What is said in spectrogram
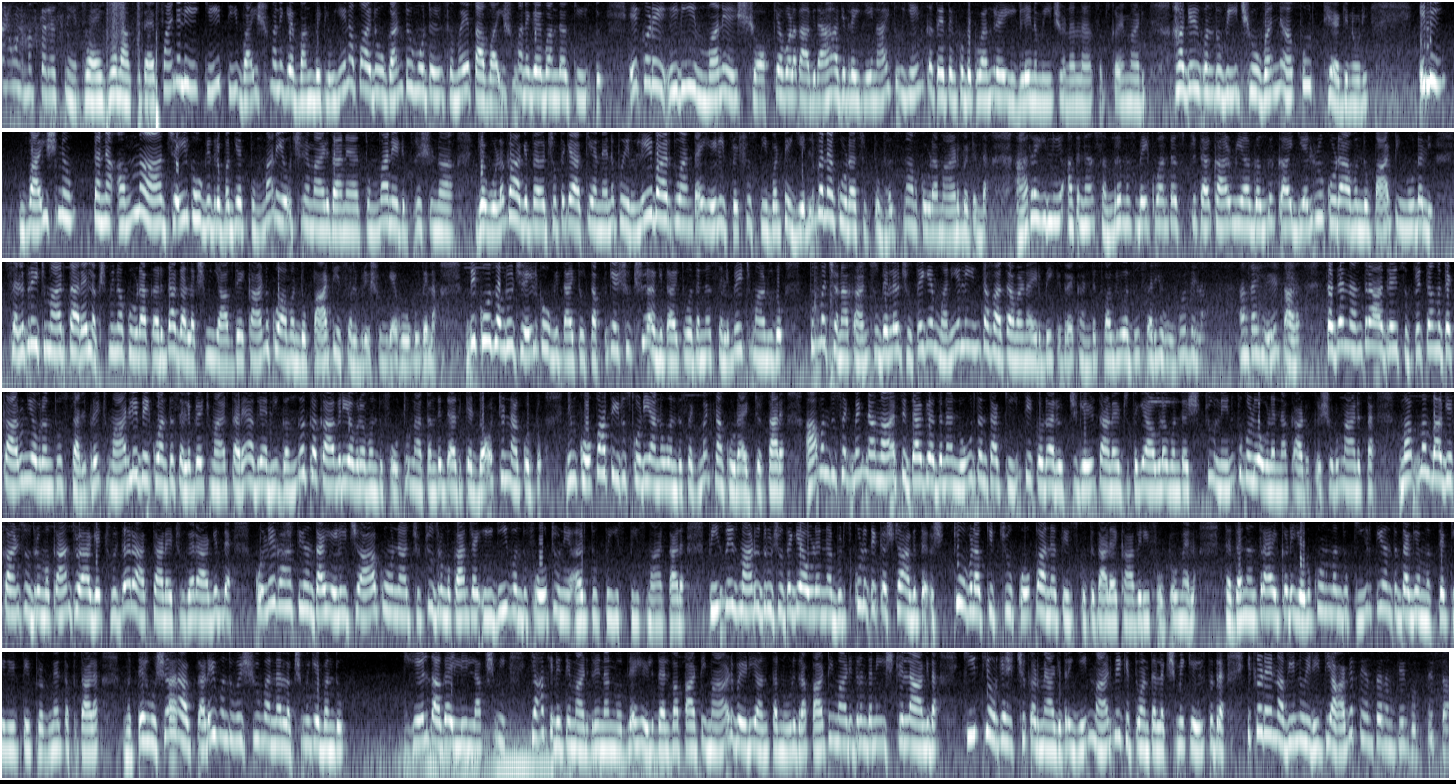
Hello, ನಮಸ್ಕಾರ ಸ್ನೇಹಿತರೆ, ಏನಾಗ್ತಿದೆ? ಫೈನಲಿ ಕೀರ್ತಿ ವೈಶ್ ಬಂದ್ಬಿಟ್ಲು. ಏನಪ್ಪ ಇದು? ಗಂಟು ಮುಟ್ಟು ಸಮೇತ ವೈಶ್ ಮನೆಗೆ ಬಂದ ಕೀರ್ತಿ. ಈ ಕಡೆ ಇಡೀ ಮನೆ ಶಾಕ್ಗೆ ಒಳಗಾಗಿದೆ. ಹಾಗಿದ್ರೆ ಏನಾಯಿತು? ಏನು ಕತೆ ತಿಳ್ಕೊಬೇಕು ಅಂದರೆ ಈಗಲೇ ನಮ್ಮ ಈ ಚಾನಲ್ನ ಸಬ್ಸ್ಕ್ರೈಬ್ ಮಾಡಿ. ಹಾಗೆ ಒಂದು ವಿಡಿಯೋವನ್ನು ಪೂರ್ತಿಯಾಗಿ ನೋಡಿ. ಇಲ್ಲಿ ವೈಷ್ಣವ್ ತನ್ನ ಅಮ್ಮ ಜೈಲ್ಗೆ ಹೋಗಿದ್ರ ಬಗ್ಗೆ ತುಂಬಾ ಯೋಚನೆ ಮಾಡಿದ್ದಾನೆ ತುಂಬಾ ಡಿಪ್ರೆಷನ್ಗೆ ಒಳಗಾಗಿದ್ದ ಜೊತೆಗೆ ಆಕೆಯ ನೆನಪು ಇರಲೇಬಾರ್ದು ಅಂತ ಹೇಳಿ ಪ್ರಶಸ್ತಿ ಬಟ್ಟೆ ಎಲ್ಲವನ್ನ ಕೂಡ ಸುಟ್ಟು ಭಸ್ಮ ಕೂಡ ಮಾಡಿಬಿಟ್ಟಿದ್ದ. ಆದರೆ ಇಲ್ಲಿ ಅದನ್ನು ಸಂಭ್ರಮಿಸಬೇಕು ಅಂತ ಸುಪ್ರೀತ, ಕಾರುಣ್ಯ, ಗಂಗಕ್ಕ ಎಲ್ಲರೂ ಕೂಡ ಆ ಒಂದು ಪಾರ್ಟಿ ಮೂಡಲ್ಲಿ ಸೆಲೆಬ್ರೇಟ್ ಮಾಡ್ತಾರೆ. ಲಕ್ಷ್ಮಿನ ಕೂಡ ಕರೆದಾಗ ಲಕ್ಷ್ಮಿ ಯಾವುದೇ ಕಾರಣಕ್ಕೂ ಆ ಒಂದು ಪಾರ್ಟಿ ಸೆಲೆಬ್ರೇಷನ್ಗೆ ಹೋಗುವುದಿಲ್ಲ ಬಿಕಾಸ್ ಅವರು ಜೈಲ್ಗೆ ಹೋಗಿದ್ದಾಯಿತು, ತಪ್ಪಿಗೆ ಶಿಕ್ಷೆ ಆಗಿದ್ದಾಯಿತು, ಅದನ್ನು ಸೆಲೆಬ್ರೇಟ್ ಮಾಡುವುದು ತುಂಬ ಚೆನ್ನಾಗಿ ಕಾಣಿಸೋದಿಲ್ಲ ಜೊತೆಗೆ ಮನೆಯಲ್ಲಿ ಇಂಥ ವಾತಾವರಣ ಇರಬೇಕಿದ್ರೆ ಖಂಡಿತವಾಗ್ಲೂ ಅದು ಸರಿ ಹೋಗೋದಿಲ್ಲ. ಅಂತ ಹೇಳ್ತಾಳೆ. ತದನಂತರ ಆದರೆ ಸುಪ್ರೀತಾ ಮತ್ತು ಕಾರುಣಿ ಅವರಂತೂ ಸೆಲೆಬ್ರೇಟ್ ಮಾಡಲೇಬೇಕು ಅಂತ ಸೆಲೆಬ್ರೇಟ್ ಮಾಡ್ತಾರೆ. ಆದರೆ ಅಲ್ಲಿ ಗಂಗಕ್ಕ ಕಾವೇರಿ ಅವರ ಒಂದು ಫೋಟೋನ ತಂದಿದ್ದೆ. ಅದಕ್ಕೆ ಡಾಟನ್ನ ಕೊಟ್ಟು ನಿಮ್ಮ ಕೋಪ ತೀರಿಸ್ಕೊಡಿ ಅನ್ನೋ ಒಂದು ಸೆಗ್ಮೆಂಟ್ನ ಕೂಡ ಇಟ್ಟಿರ್ತಾರೆ. ಆ ಒಂದು ಸೆಗ್ಮೆಂಟ್ನ ಮಾಡ್ತಿದ್ದಾಗ ಅದನ್ನು ನೋಡಿದಂಥ ಕೀರ್ತಿ ಕೂಡ ರುಚಿಗೆ ಹೇಳ್ತಾಳೆ. ಜೊತೆಗೆ ಅವಳ ಒಂದಷ್ಟು ನೆನಪುಗಳು ಅವಳನ್ನು ಕಾಡೋಕ್ಕೆ ಶುರು ಮಾಡುತ್ತೆ. ಮಬ್ಬಬ್ಬಾಗಿ ಕಾಣಿಸೋದ್ರ ಮುಖಾಂತರ ಹಾಗೆ ಟ್ರಿಗರ್ ಆಗ್ತಾಳೆ. ಟ್ರಿಗರ್ ಆಗಿದ್ದೆ. ಕೊಲೆಗಾರ್ತಿ ಅಂತ ಹೇಳಿ ಚಾಕುವನ್ನ ಚುಚ್ಚೋದ್ರ ಮುಖಾಂತರ ಇಡೀ ಒಂದು ಫೋಟೋನೇ ಅರ್ದು ಪೀಸ್ ಪೀಸ್ ಮಾಡ್ತಾಳೆ. ಪೀಸ್ ಪೀಸ್ ಮಾಡೋದ್ರ ಜೊತೆಗೆ ಅವಳನ್ನು ಬಿಡಿಸ್ಕೊಳ್ಳೋದೇ ಕಷ್ಟ ಆಗುತ್ತೆ. ಅಷ್ಟು ಅವಳ ಕಿಚ್ಚು, ಕೋಪನ ತೀರಿಸ್ಕೊತಿದ್ದಾಳೆ ಕಾವೇರಿ ಫೋಟೋ ಮೇಲೆ. ತದನಂತರ ಈ ಕಡೆ ಎಳ್ಕೊಂಡು ಬಂದು ಕೀರ್ತಿ ಅಂತದಾಗೆ ಮತ್ತೆ ಕೀರ್ತಿ ಪ್ರಜ್ಞೆ ತಪ್ಪುತ್ತಾಳೆ ಮತ್ತೆ ಹುಷಾರಾಗ್ತಾಳೆ. ಈ ಒಂದು ವಿಶ್ವವನ್ನು ಲಕ್ಷ್ಮಿಗೆ ಬಂದು ಹೇಳಿದಾಗ ಇಲ್ಲಿ ಲಕ್ಷ್ಮಿ ಯಾಕೆ ರೀತಿ ಮಾಡಿದರೆ? ನಾನು ಮೊದಲೇ ಹೇಳಿದೆ ಅಲ್ವಾ, ಪಾರ್ಟಿ ಮಾಡಬೇಡಿ ಅಂತ ನೋಡಿದ್ರೆ, ಪಾರ್ಟಿ ಮಾಡಿದ್ರಿಂದನೇ ಇಷ್ಟೆಲ್ಲ ಆಗಿದೆ. ಕೀರ್ತಿ ಅವ್ರಿಗೆ ಹೆಚ್ಚು ಕಡಿಮೆ ಆಗಿದ್ರೆ ಏನು ಮಾಡಬೇಕಿತ್ತು ಅಂತ ಲಕ್ಷ್ಮಿ ಕೇಳ್ತಿದ್ರೆ, ಈ ಕಡೆ ನಾವೇನು ಈ ರೀತಿ ಆಗುತ್ತೆ ಅಂತ ನಮಗೆ ಗೊತ್ತಿತ್ತ.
